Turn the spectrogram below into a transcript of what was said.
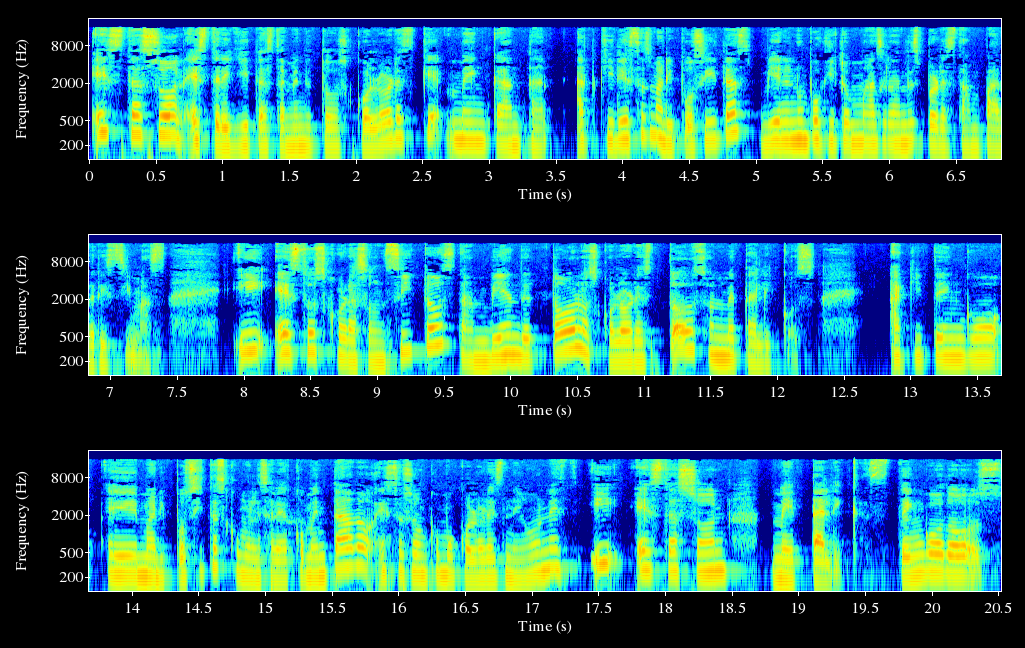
estas son estrellitas también de todos colores que me encantan. Adquirí estas maripositas, vienen un poquito más grandes pero están padrísimas. Y estos corazoncitos también de todos los colores, todos son metálicos. Aquí tengo eh, maripositas como les había comentado, estas son como colores neones y estas son metálicas. Tengo dos,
